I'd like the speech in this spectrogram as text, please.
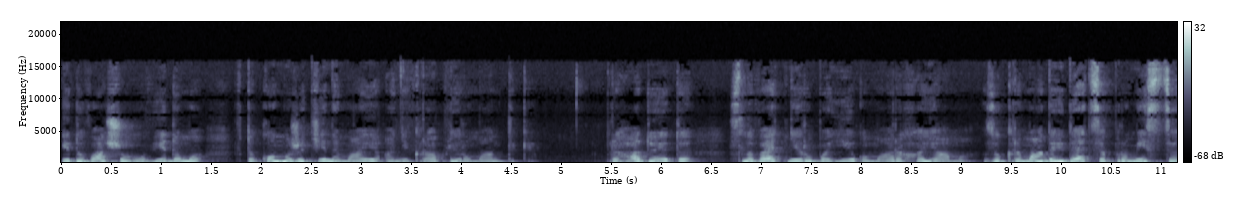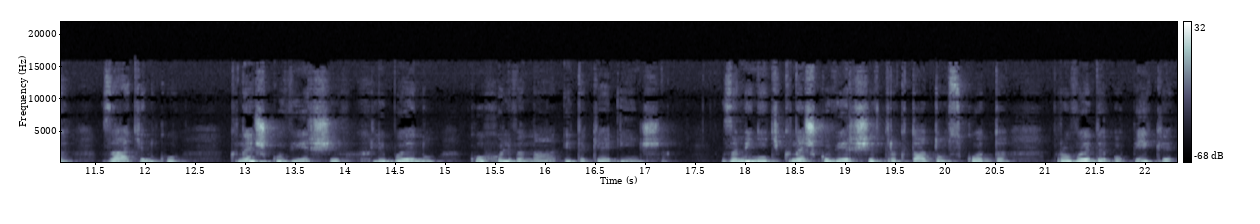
І до вашого відома в такому житті немає ані краплі романтики. Пригадуєте славетні рубаї Омара Хаяма, зокрема, де йдеться про місце затінку, книжку віршів, хлібину, кухоль вина і таке інше. Замініть книжку віршів трактатом Скотта про види опіки,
